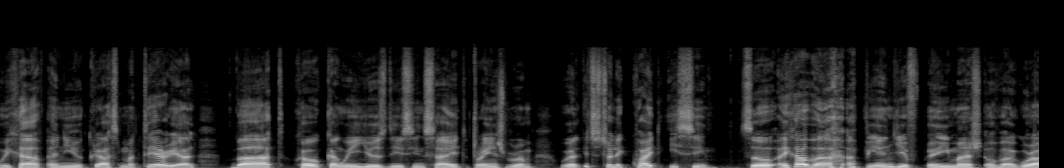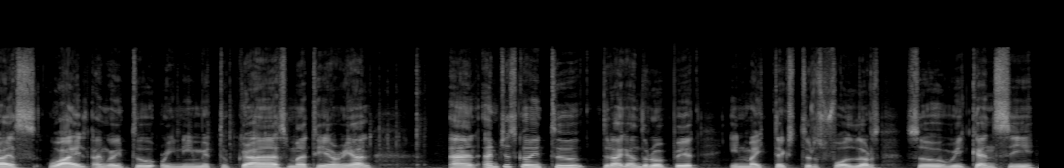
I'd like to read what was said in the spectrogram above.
we have a new grass material. But how can we use this inside TrenchBroom? Well, it's actually quite easy. So I have a, a, PNG image of a grass wild. I'm going to rename it to grass material. And I'm just going to drag and drop it in my textures folders so we can see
